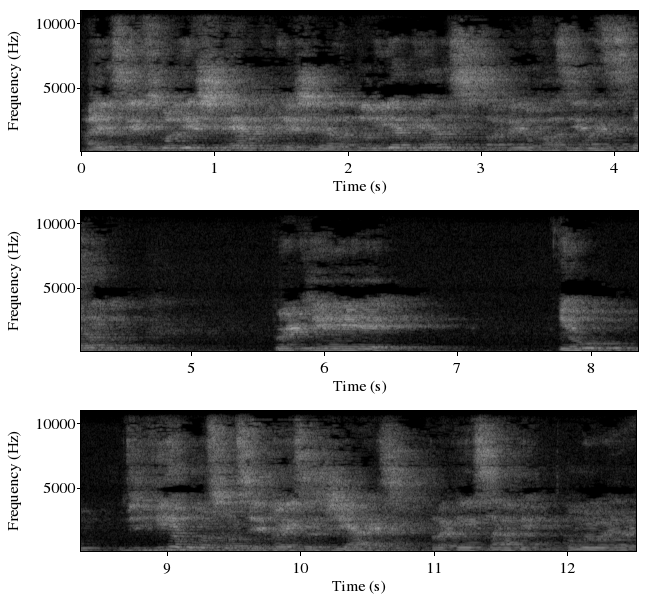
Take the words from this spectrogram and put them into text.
Aí eu sempre escolhia chinela, porque a chinela doía menos, só que aí eu fazia mais escândalo. Porque eu vivi algumas consequências de artes, para quem sabe, como eu era,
